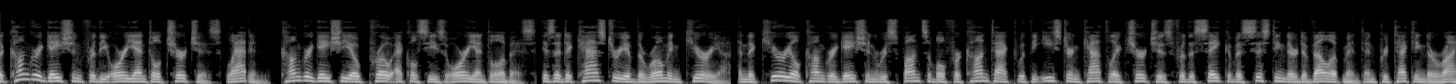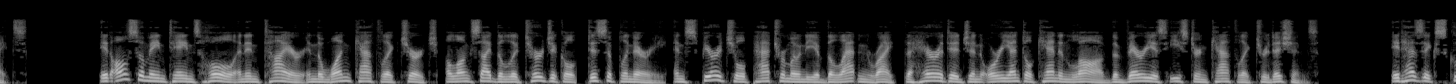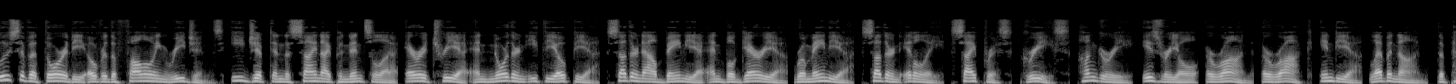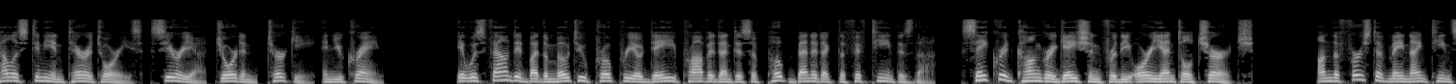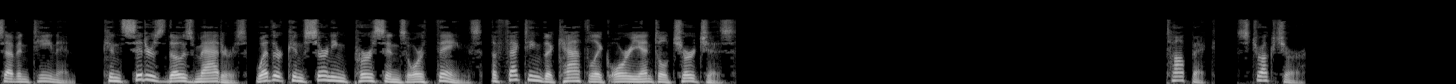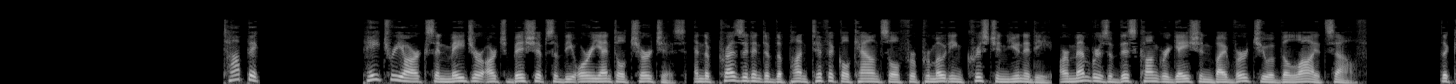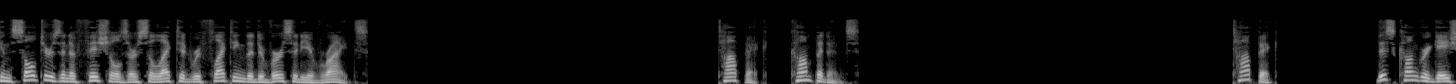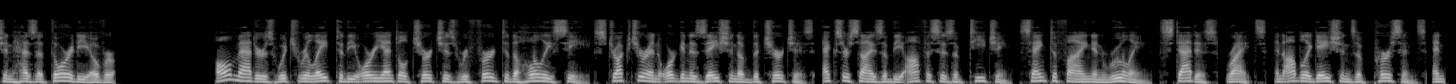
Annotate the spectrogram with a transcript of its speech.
The Congregation for the Oriental Churches Latin, Congregatio pro Ecclesiae Orientalibus is a dicastery of the Roman Curia, and the curial congregation responsible for contact with the Eastern Catholic Churches for the sake of assisting their development and protecting their rights. It also maintains whole and entire in the one Catholic Church, alongside the liturgical, disciplinary, and spiritual patrimony of the Latin Rite, the heritage and Oriental canon law of the various Eastern Catholic traditions. It has exclusive authority over the following regions, Egypt and the Sinai Peninsula, Eritrea and northern Ethiopia, southern Albania and Bulgaria, Romania, southern Italy, Cyprus, Greece, Hungary, Israel, Iran, Iraq, India, Lebanon, the Palestinian territories, Syria, Jordan, Turkey, and Ukraine. It was founded by the motu proprio Dei Providentis of Pope Benedict XV as the "...sacred congregation for the Oriental Church." On 1 May 1917 and "...considers those matters, whether concerning persons or things, affecting the Catholic Oriental Churches." Structure Patriarchs and major archbishops of the Oriental Churches, and the President of the Pontifical Council for Promoting Christian Unity, are members of this congregation by virtue of the law itself. The consultors and officials are selected reflecting the diversity of rites. Competence This congregation has authority over all matters which relate to the Oriental Churches referred to the Holy See structure and organization of the churches, exercise of the offices of teaching, sanctifying and ruling, status, rights, and obligations of persons and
